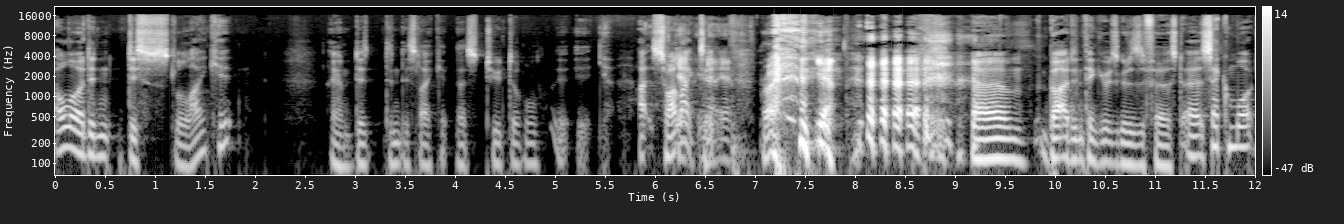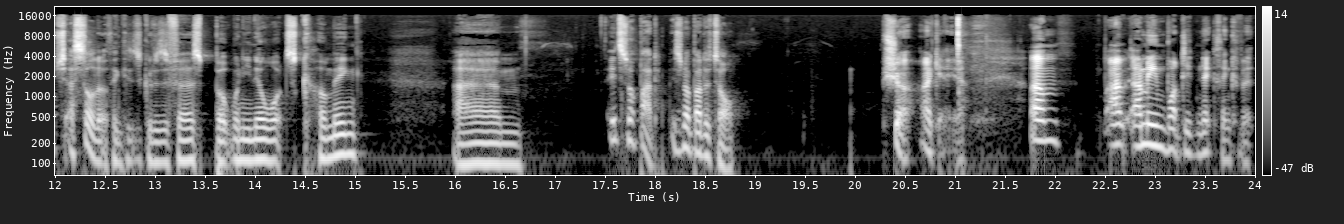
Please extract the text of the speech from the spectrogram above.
although I didn't dislike it, I di- didn't dislike it. That's two double. i- i- yeah. I, so I Yeah, liked it, yeah, right? Yeah. um, but I didn't think it was as good as the first. Uh, second watch, I still don't think it's as good as the first. But when you know what's coming, um, it's not bad. It's not bad at all. Sure, I get you. Um, I, I mean, what did Nick think of it?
